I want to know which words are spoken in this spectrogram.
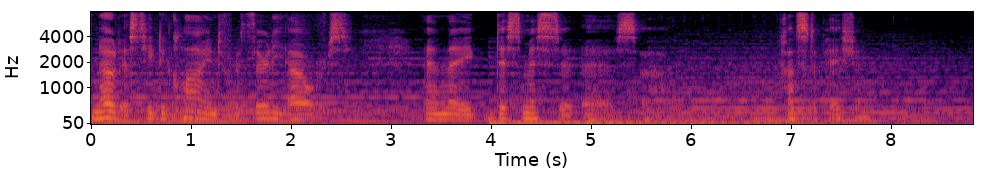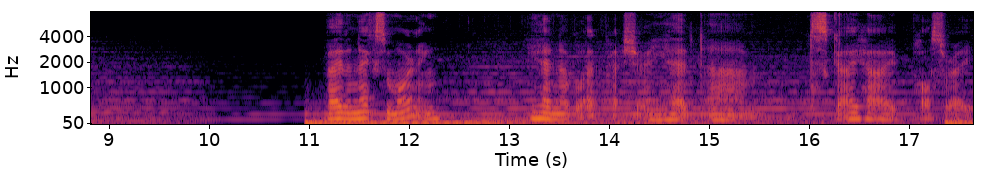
noticed. He declined for 30 hours and they dismissed it as um, constipation. By the next morning, he had no blood pressure. He had um, sky high pulse rate.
